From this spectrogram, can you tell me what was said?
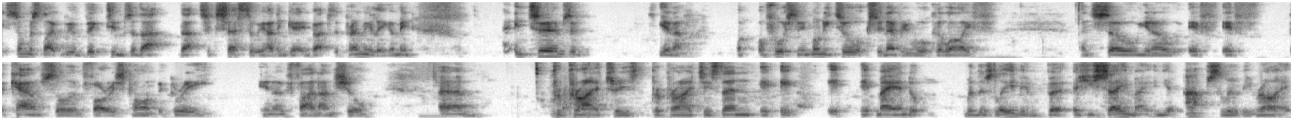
it's almost like we were victims of that that success that we had in getting back to the Premier League. I mean, in terms of you know, unfortunately, money talks in every walk of life, and so you know, if if the council and Forest can't agree, you know, financial um, proprietaries proprieties, then it, it it it may end up with us leaving. But as you say, mate, and you're absolutely right.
